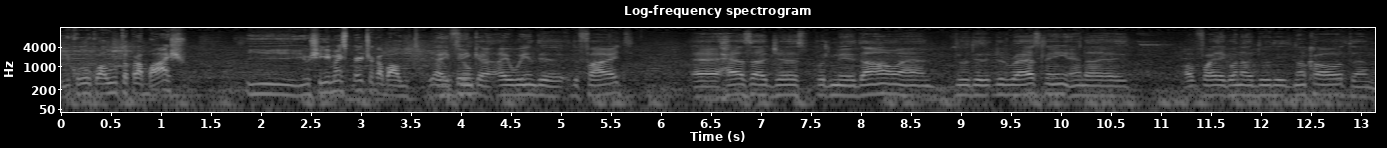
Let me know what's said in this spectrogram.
Ele colocou a luta pra baixo e eu cheguei mais perto de acabar a luta. Yeah, I think uh, I win the, the fight. Uh, Hazard just put me down and do the, the wrestling, and I hopefully I'm gonna do the knockout, and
